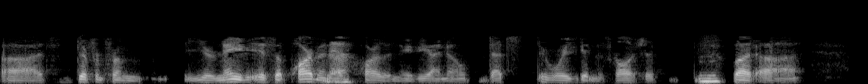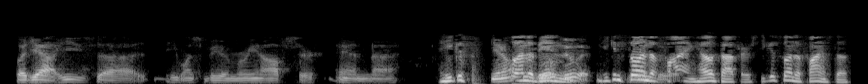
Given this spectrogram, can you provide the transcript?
uh it's different from your Navy. It's a part of Yeah. part of the Navy. I know that's where he's getting the scholarship. hmm But, uh but yeah, he's uh he wants to be a Marine officer, and uh He could you know, end up being. He can still He'll end up do it. flying helicopters. He can still end up flying stuff.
